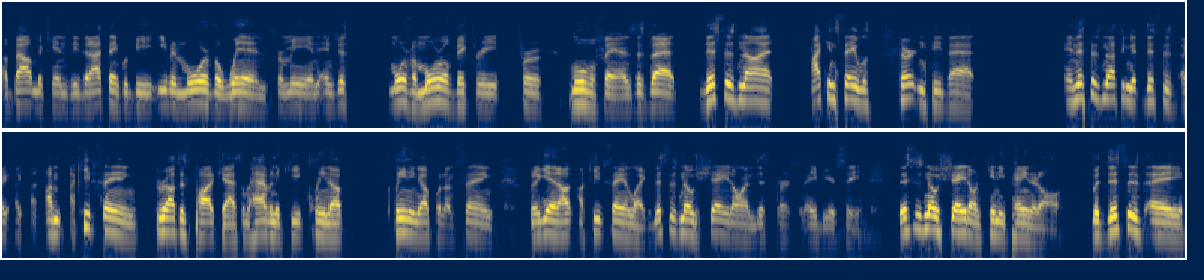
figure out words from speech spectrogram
about Mackenzie that I think would be even more of a win for me and, and just more of a moral victory for Louisville fans is that this is not, I can say with certainty that, and this is nothing that this is, I, I, I keep saying throughout this podcast, I'm having to keep clean up cleaning up what I'm saying. But again, I'll, I'll, keep saying like this is no shade on this person, A, B, or C. This is no shade on Kenny Payne at all. But this is a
